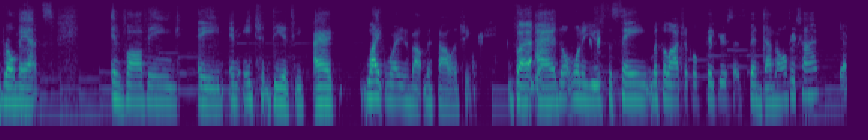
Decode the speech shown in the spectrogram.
romance involving a an ancient deity. I like writing about mythology, but yeah. I don't want to use the same mythological figures that's been done all the time. Yeah.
